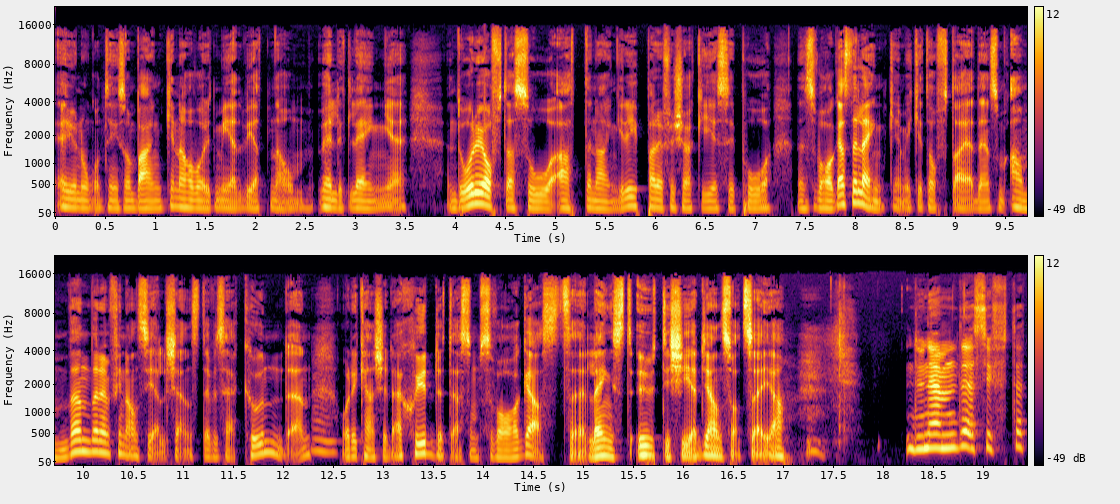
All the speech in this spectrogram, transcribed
är ju någonting som bankerna har varit medvetna om väldigt länge. Då är det ofta så att en angripare försöker ge sig på den svagaste länken, vilket ofta är den som använder en finansiell tjänst, det vill säga kunden. Mm. Och det är kanske där skyddet är som svagast, eh, längst ut i kedjan så att säga. Mm. Du nämnde syftet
